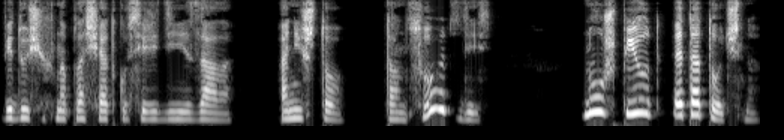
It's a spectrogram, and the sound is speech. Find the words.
ведущих на площадку в середине зала. Они что, танцуют здесь? Ну уж пьют, это точно.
